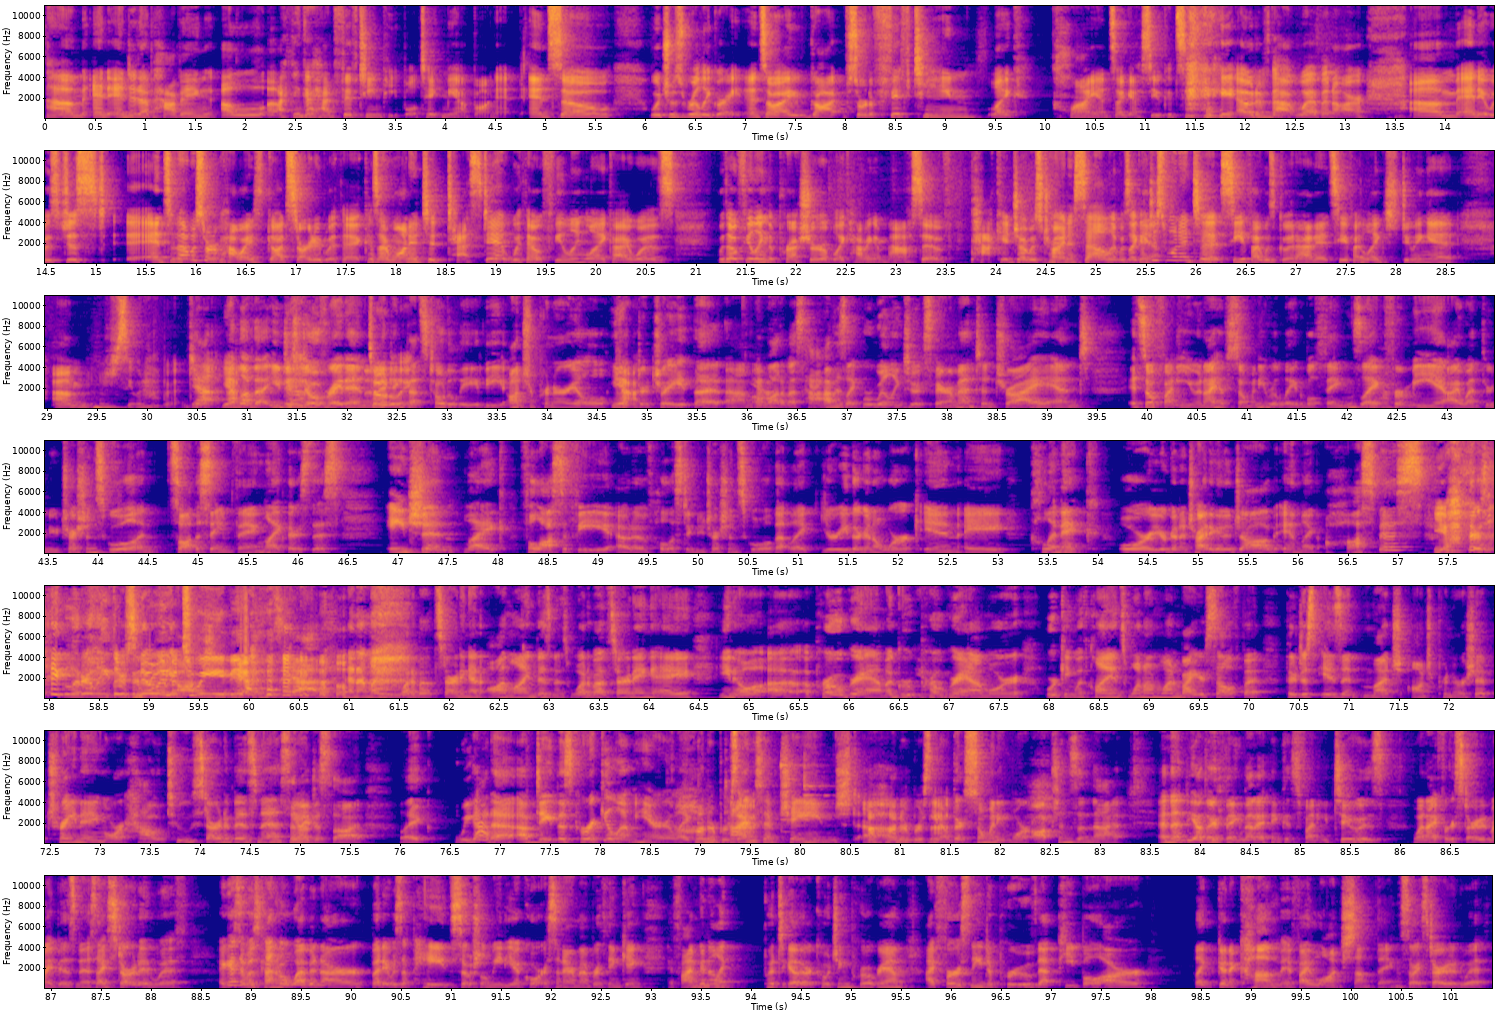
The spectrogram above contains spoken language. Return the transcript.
Um, and ended up having a, I think I had 15 people take me up on it. And so, which was really great. And so I got sort of 15 like clients, I guess you could say, out of that webinar. Um, and it was just, and so that was sort of how I got started with it because I wanted to test it without feeling like I was without feeling the pressure of like having a massive package I was trying to sell. It was like yeah. I just wanted to see if I was good at it, see if I mm-hmm. liked doing it. Um, just see what happened. Yeah, yeah, I love that. You just yeah. dove right in. totally. I think that's totally the entrepreneurial character trait that um, a lot of us have is like we're willing to experiment and try and it's so funny. You and I have so many relatable things. Like for me, I went through nutrition school and saw the same thing. Like there's this ancient like philosophy out of holistic nutrition school that like you're either going to work in a clinic or you're gonna try to get a job in like a hospice. Yeah. There's like literally there's no in between. Yeah. yeah. And I'm like, what about starting an online business? What about starting a, you know, a, a program, a group yeah. program or working with clients one on one by yourself? But there just isn't much entrepreneurship training or how to start a business. And I just thought, like, we gotta update this curriculum here. Like 100%. times have changed. Um, a hundred percent. You know, there's so many more options than that. And then the other thing that I think is funny too is when I first started my business, I started with I guess it was kind of a webinar, but it was a paid social media course. And I remember thinking, if I'm gonna like put together a coaching program, I first need to prove that people are like gonna come if I launch something. So I started with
